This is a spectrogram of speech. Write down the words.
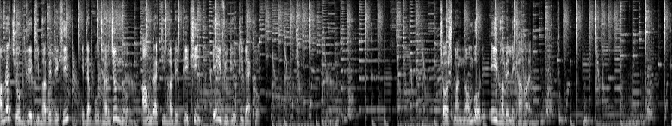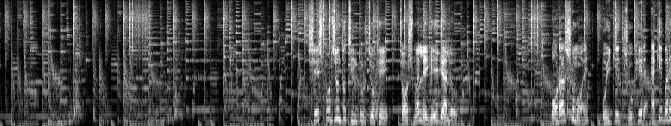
আমরা চোখ দিয়ে কীভাবে দেখি, এটা বোঝার জন্য আমরা কীভাবে দেখি, এই ভিডিওটি দেখো। চশমার নম্বর এইভাবে লেখা হয়। শেষ পর্যন্ত চিন্টুর চোখে চশমা লেগেই গেল। পড়ার সময় বইকে চোখের একেবারে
